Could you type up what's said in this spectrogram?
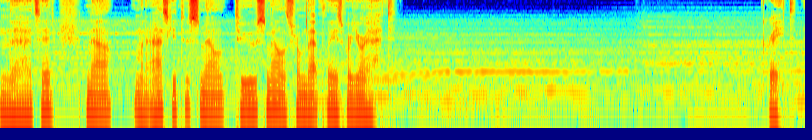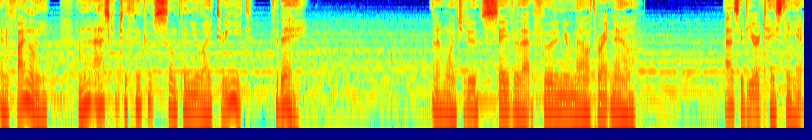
That's it. Now I'm going to ask you to smell two smells from that place where you're at. Great. And finally, I'm going to ask you to think of something you like to eat today. And I want you to savor that food in your mouth right now, as if you were tasting it.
